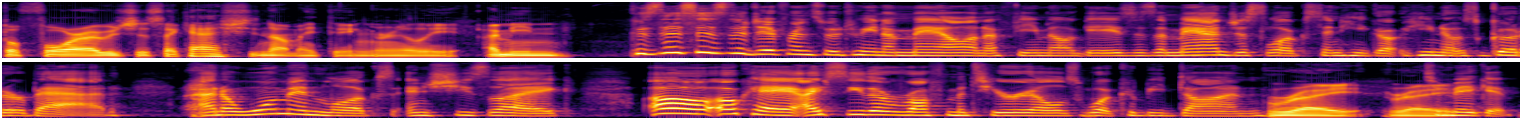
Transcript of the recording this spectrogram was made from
before i was just like ah she's not my thing really i mean Because this is the difference between a male and a female gaze: is a man just looks and he go he knows good or bad, and a woman looks and she's like, "Oh, okay, I see the rough materials. What could be done?" right right to make it.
